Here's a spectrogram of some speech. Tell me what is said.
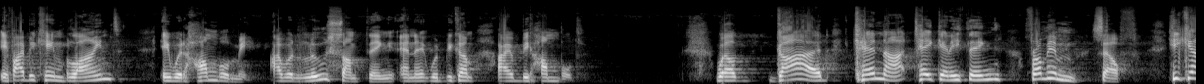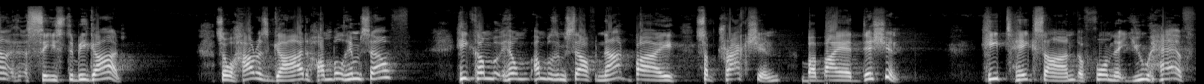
If I became blind, it would humble me. I would lose something and it would become, I would be humbled. Well, God cannot take anything from himself. He can't cease to be God. So, how does God humble himself? He humbles himself not by subtraction, but by addition. He takes on the form that you have.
